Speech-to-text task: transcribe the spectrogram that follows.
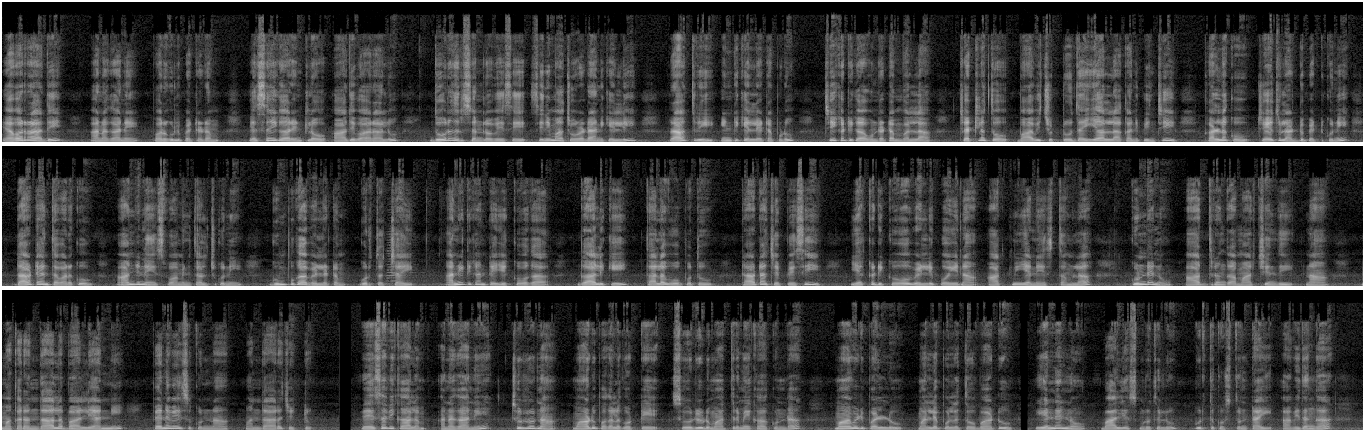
ఎవర్రా అది? అనగానే పరుగులు పెట్టడం. ఎస్ఐ గారింట్లో ఆదివారాలు దూరదర్శన్లో వేసే సినిమా చూడడానికి వెళ్ళి రాత్రి ఇంటికెళ్ళేటప్పుడు చీకటిగా ఉండటం వల్ల చెట్లతో బావి చుట్టూ దయ్యాల్లా కనిపించి కళ్ళకు చేతులు అడ్డు పెట్టుకుని దాటేంత వరకు ఆంజనేయ స్వామిని తలుచుకుని గుంపుగా వెళ్ళటం గుర్తొచ్చాయి. అన్నిటికంటే ఎక్కువగా గాలికి తల ఊపుతూ టాటా చెప్పేసి ఎక్కడికో వెళ్ళిపోయిన ఆత్మీయ నేస్తంలా గుండెను ఆర్ద్రంగా మార్చింది నా మకరందాల బాల్యాన్ని పెనవేసుకున్న మందార చెట్టు. వేసవికాలం అనగానే చుర్రున మాడు పగలగొట్టే సూర్యుడు మాత్రమే కాకుండా మామిడి పళ్ళు మల్లెపూలతో పాటు ఎన్నెన్నో బాల్య స్మృతులు గుర్తుకొస్తుంటాయి. ఆ విధంగా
